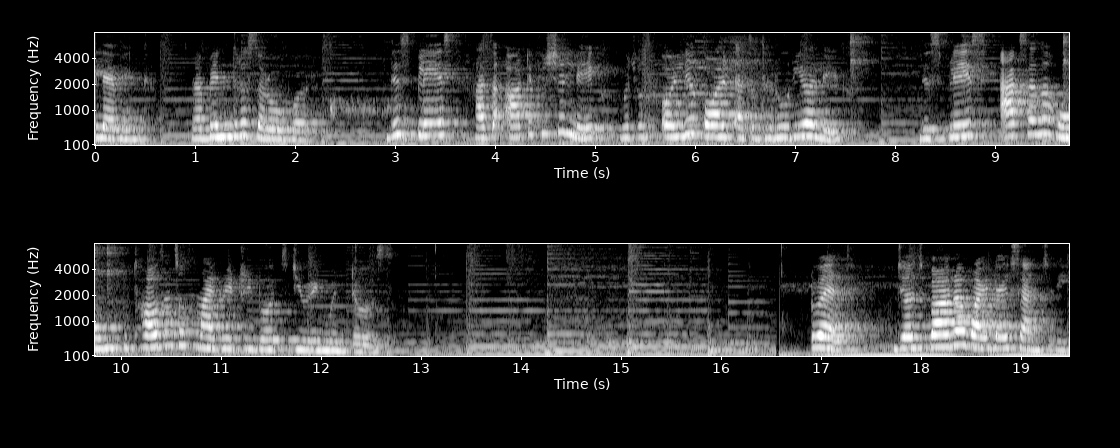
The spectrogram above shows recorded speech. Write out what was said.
11th Rabindra Sarovar. This place has an artificial lake which was earlier called as the Dhakuria Lake. This place acts as a home to thousands of migratory birds during winters. 12th Jaldapara Wildlife Sanctuary.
